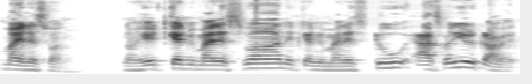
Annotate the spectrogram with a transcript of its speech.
minus 1. Now it can be minus 1, it can be minus 2 as per your requirement.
